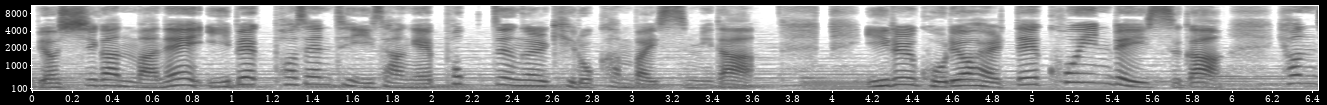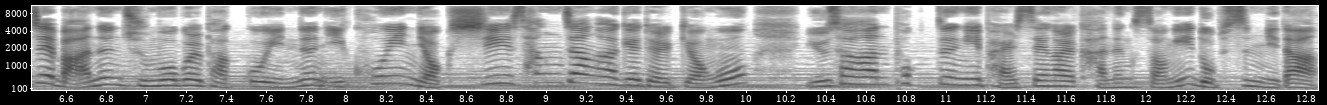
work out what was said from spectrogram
몇 시간 만에 200% 이상의 폭등을 기록한 바 있습니다. 이를 고려할 때 코인베이스가 현재 많은 주목을 받고 있는 이 코인 역시 상장하게 될 경우 유사한 폭등이 발생할 가능성이 높습니다.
